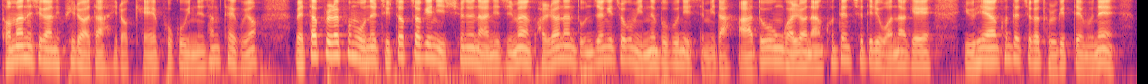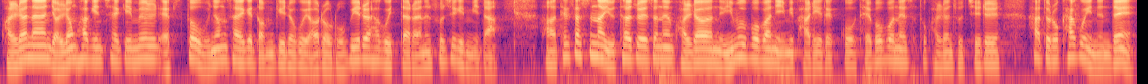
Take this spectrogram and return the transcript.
더 많은 시간이 필요하다 이렇게 보고 있는 상태고요. 메타 플랫폼 오늘 직접적인 이슈는 아니지만 관련한 논쟁이 조금 있는 부분이 있습니다. 아동 관련한 콘텐츠들이 워낙에 유해 해양 콘텐츠가 돌기 때문에 관련한 연령 확인 책임을 앱스토어 운영사에게 넘기려고 여러 로비를 하고 있다라는 소식입니다. 아, 텍사스나 유타주에서는 관련 의무 법안이 이미 발의됐고 대법원에서도 관련 조치를 하도록 하고 있는데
